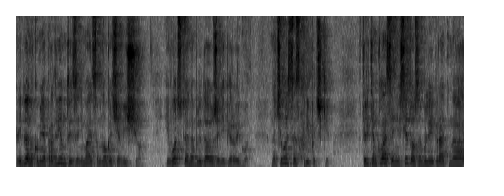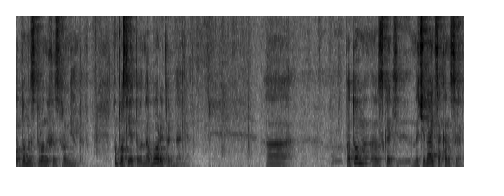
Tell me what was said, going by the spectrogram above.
Ребенок у меня продвинутый, занимается много чем еще. И вот что я наблюдаю уже не первый год. Началось со скрипочки. В третьем классе они все должны были играть на одном из струнных инструментов. Ну, после этого набор и так далее. А, потом, так э, сказать, начинается концерт.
